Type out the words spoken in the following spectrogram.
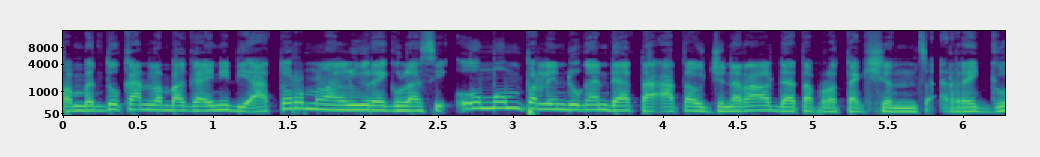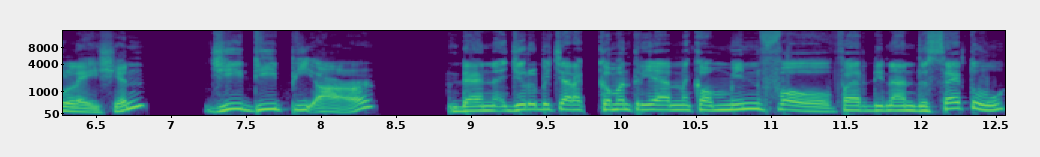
Pembentukan lembaga ini diatur melalui regulasi umum perlindungan data atau General Data Protection Regulation GDPR dan juru bicara Kementerian Kominfo Ferdinand Setu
